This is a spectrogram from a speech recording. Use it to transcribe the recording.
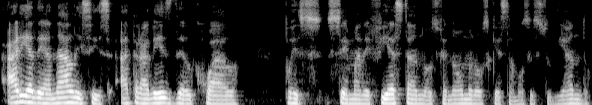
área de análisis a través del cual pues se manifiestan los fenómenos que estamos estudiando.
